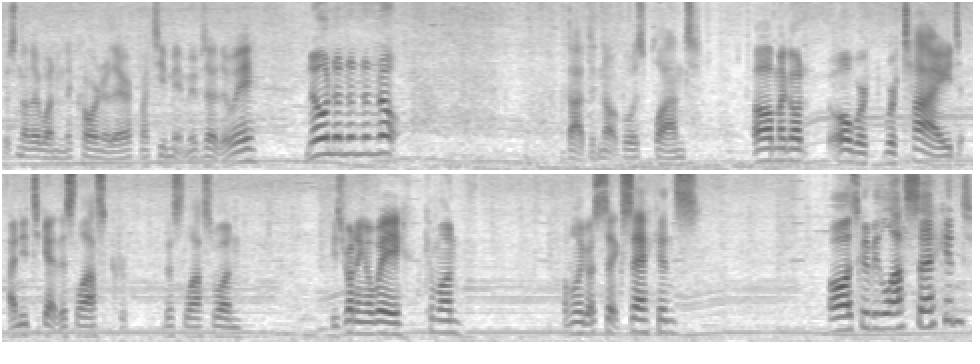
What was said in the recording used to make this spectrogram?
there's another one in the corner there if my teammate moves out of the way. No, no, no, no, no. That did not go as planned. Oh my god. Oh, we're, we're tied. I need to get this last this last one. He's running away. Come on. I've only got six seconds. Oh, it's going to be the last second.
